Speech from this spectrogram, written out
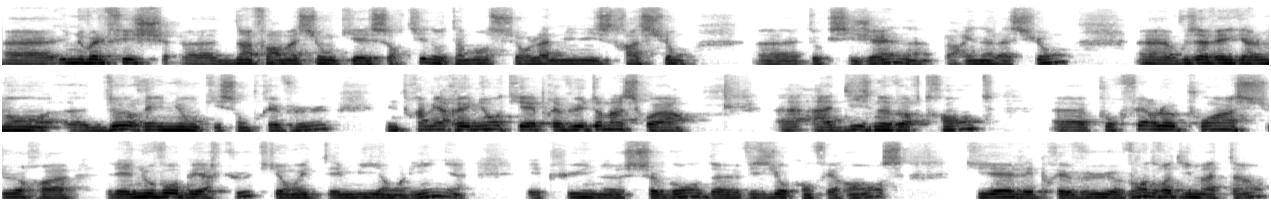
une nouvelle fiche d'information qui est sortie, notamment sur l'administration d'oxygène par inhalation. Vous avez également deux réunions qui sont prévues. Une première réunion qui est prévue demain soir à 19h30 euh, pour faire le point sur euh, les nouveaux BRQ qui ont été mis en ligne et puis une seconde visioconférence qui elle est prévue vendredi matin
